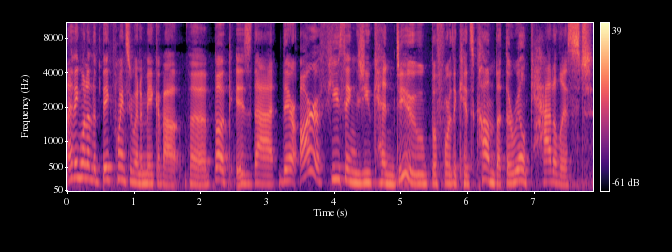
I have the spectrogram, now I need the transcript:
I think one of the big points we want to make about the book is that there are a few things you can do before the kids come, but the real catalyst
